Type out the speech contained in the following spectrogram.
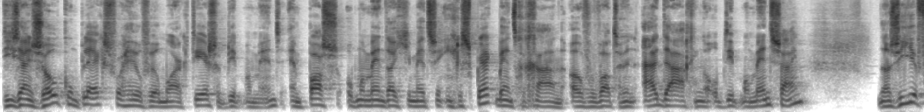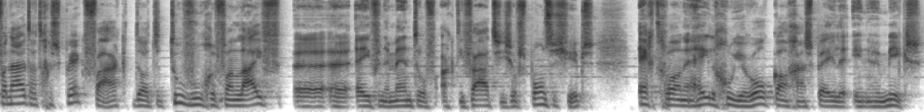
die zijn zo complex voor heel veel marketeers op dit moment. En pas op het moment dat je met ze in gesprek bent gegaan over wat hun uitdagingen op dit moment zijn, dan zie je vanuit dat gesprek vaak dat het toevoegen van live uh, evenementen of activaties of sponsorships echt gewoon een hele goede rol kan gaan spelen in hun mix.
